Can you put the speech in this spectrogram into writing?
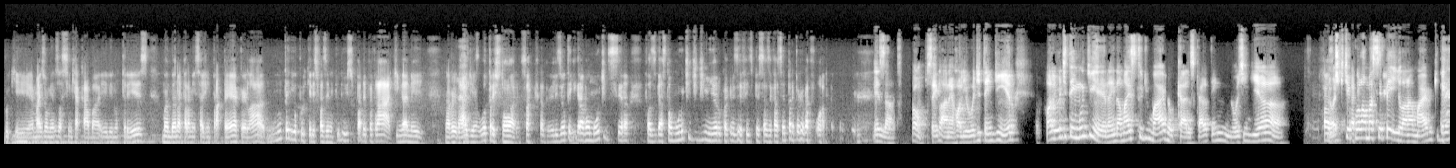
porque é mais ou menos assim que acaba ele no 3, mandando aquela mensagem para Pepper lá. Não teria por que eles fazerem tudo isso para depois falar, ah, te enganei. Na verdade, é. é outra história, saca? Eles iam ter que gravar um monte de cena, fazer, gastar um monte de dinheiro com aqueles efeitos especiais daquela cena para depois jogar fora. Exato. Bom, sei lá, né? Hollywood tem dinheiro. Hollywood tem muito dinheiro, ainda mais estúdio Marvel, cara. Os caras têm, hoje em dia, Fazer... Eu acho que tinha que rolar uma CPI lá na Marvel que deve.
